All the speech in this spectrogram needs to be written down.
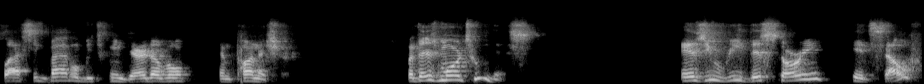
classic battle between Daredevil and Punisher. But there's more to this. As you read this story itself,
